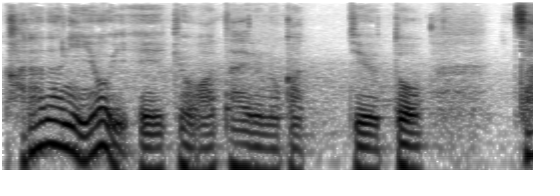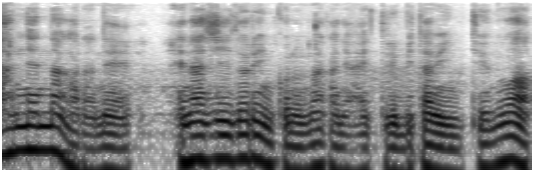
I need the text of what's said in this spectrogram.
体に良い影響を与えるのかっていうと残念ながらねエナジードリンクの中に入ってるビタミンっていうのは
